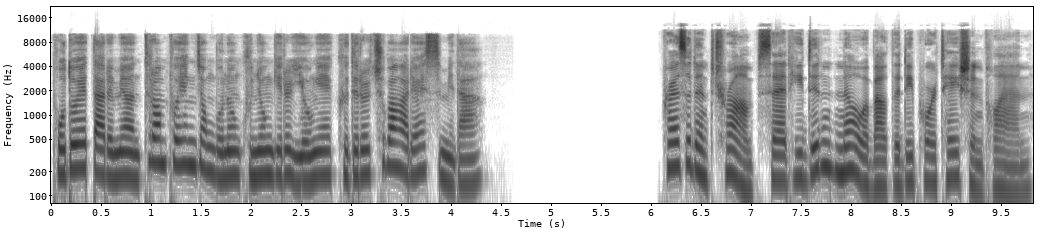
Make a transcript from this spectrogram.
보도에 따르면 트럼프 행정부는 군용기를 이용해 그들을 추방하려 했습니다. President Trump said he didn't know about the deportation plan.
